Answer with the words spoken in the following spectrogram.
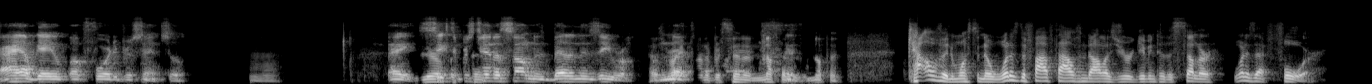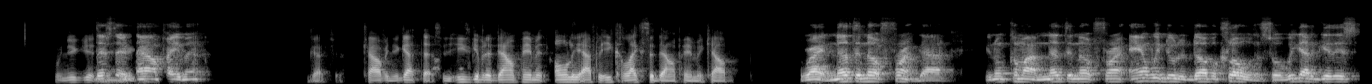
I have gave up 40%. So, Mhm. hey, 0%. 60% of something is better than zero. That's of right. Hundred percent of nothing is nothing. Calvin wants to know what is the five thousand dollars you're giving to the seller? What is that for? When you get That's their down payment. Gotcha. Calvin, you got that. So he's giving a down payment only after he collects the down payment, Calvin. Right. Nothing up front, guy. You don't come out nothing up front. And we do the double closing. So we got to get this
